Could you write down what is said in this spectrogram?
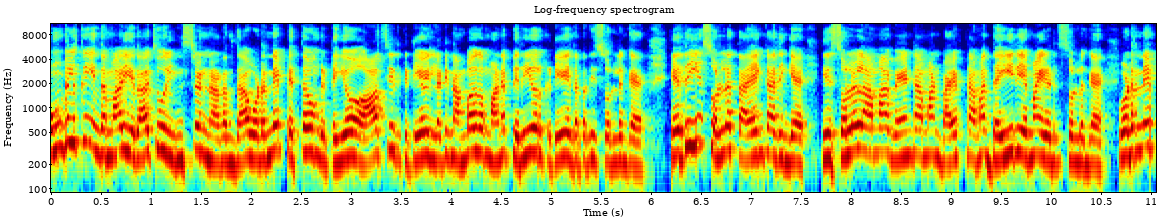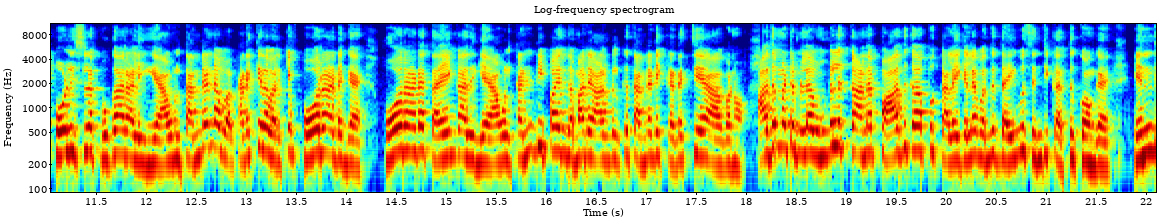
உங்களுக்கு இந்த மாதிரி ஏதாச்சும் ஒரு இன்சிடென்ட் நடந்தா உடனே பெற்றவங்ககிட்டயோ ஆசிரியர்கிட்டயோ இல்லாட்டி நம்பகமான பெரியோர்கிட்டயோ இதை பத்தி சொல்லுங்க. எதையும் சொல்ல தயங்காதீங்க. இது சொல்லலாமா வேண்டாமான்னு பயப்படாம தைரியமா எடுத்து சொல்லுங்க. உடனே போலீஸ்ல புகார் அளிங்க. அவங்களுக்கு தண்டனை கிடைக்கிற வரைக்கும் போராடுங்க. போராட தயங்காதீங்க. அவங்களுக்கு கண்டிப்பா இந்த மாதிரி ஆட்களுக்கு தண்டனை கிடைச்சே ஆகணும். அது மட்டும் இல்ல உங்களுக்கான பாதுகாப்பு கலைகளை வந்து தயவு செஞ்சு கத்துக்கோங்க. எந்த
